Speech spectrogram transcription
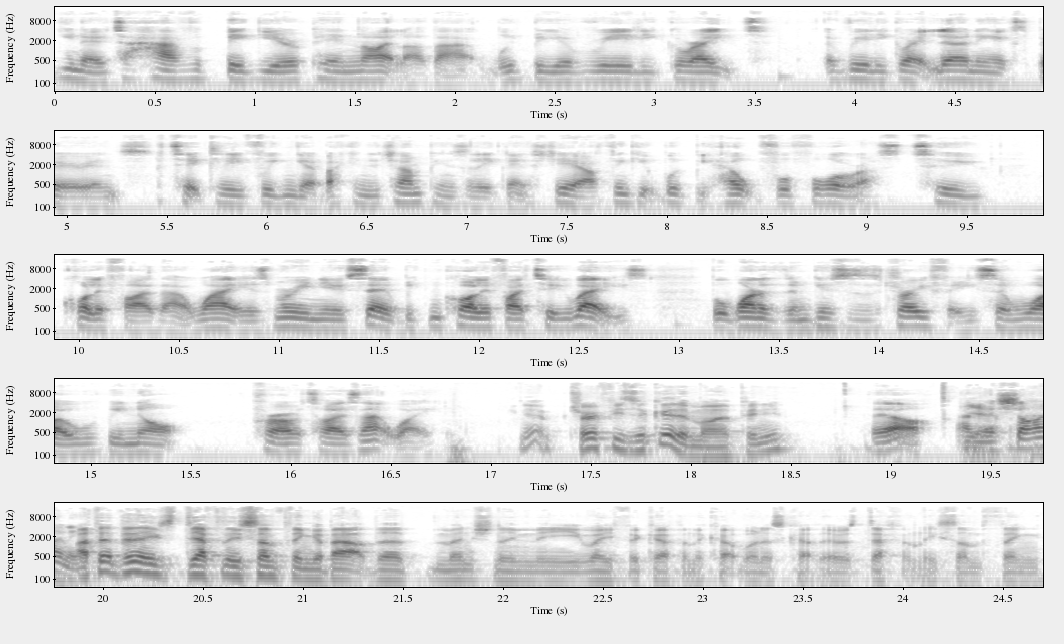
you know to have a big European night like that would be a really great a really great learning experience, particularly if we can get back in the Champions League next year. I think it would be helpful for us to qualify that way. As Mourinho said, we can qualify two ways, but one of them gives us a trophy, so why would we not prioritise that way? Yeah, trophies are good in my opinion. They are, and Yeah. they're shiny. I think there's definitely something about the mentioning the UEFA Cup and the Cup Winners' Cup. There was definitely something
